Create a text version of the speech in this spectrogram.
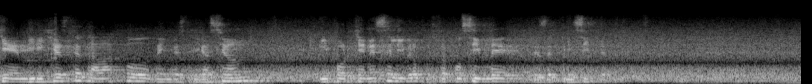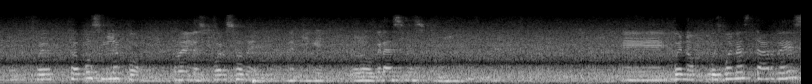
quien dirigió este trabajo de investigación y por quien ese libro pues, fue posible desde el principio. Fue, posible por, el esfuerzo de, Miguel, pero gracias. Eh, bueno, pues buenas tardes.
